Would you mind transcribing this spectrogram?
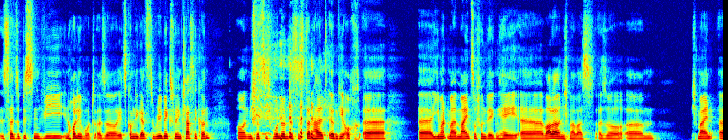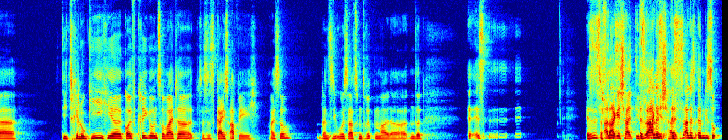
ist halt so ein bisschen wie in Hollywood. Also jetzt kommen die ganzen Remakes von den Klassikern und mich würde sich wundern, dass es dann halt irgendwie auch äh, äh, jemand mal meint, so von wegen, hey, äh, war da nicht mal was? Also, ähm, ich meine, äh, die Trilogie hier, Golfkriege und so weiter, das ist gar nicht abwegig, weißt du? Dann sind die USA zum dritten Mal da. Und dann, äh, es, es ist die Frage alles, ist halt, die Frage alles, ist halt. Es ist alles irgendwie so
